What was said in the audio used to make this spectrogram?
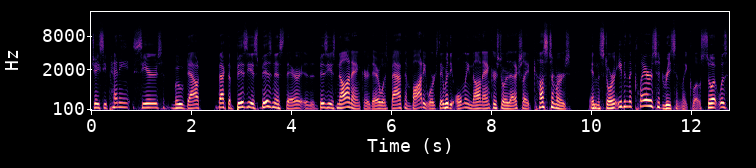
J.C. Penney, Sears have moved out. In fact, the busiest business there, uh, the busiest non-anchor there was Bath and Body Works. They were the only non-anchor store that actually had customers in the store. Even the Claire's had recently closed. So it was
